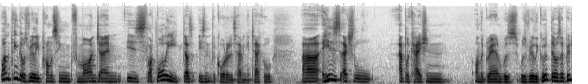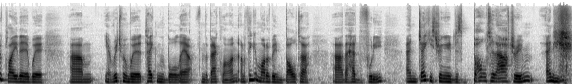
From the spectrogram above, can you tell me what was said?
One thing that was really promising for mine, James, is like while he does isn't recorded as having a tackle, uh, his actual application on the ground was was really good. There was a bit of play there where, um, know, Richmond were taking the ball out from the back line, and I think it might have been Balta uh, that had the footy, and Jakey Stringer just bolted after him, and he,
